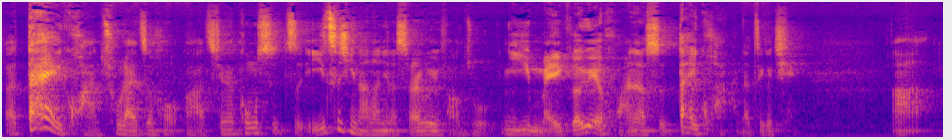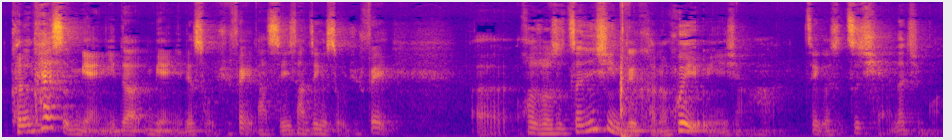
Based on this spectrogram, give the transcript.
呃贷款出来之后啊，现在公司只一次性拿到你的十二个月房租，你每个月还的是贷款的这个钱。啊，可能开始免你的免你的手续费，但实际上这个手续费，呃，或者说是征信，这可能会有影响哈。这个是之前的情况。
